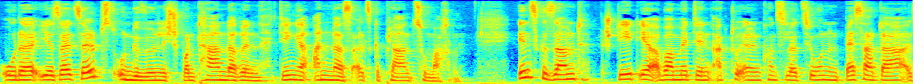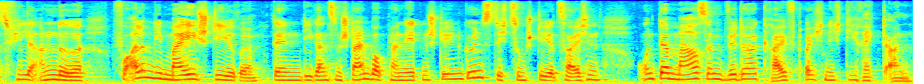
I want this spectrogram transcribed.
oder ihr seid selbst ungewöhnlich spontan darin, Dinge anders als geplant zu machen. Insgesamt steht ihr aber mit den aktuellen Konstellationen besser da als viele andere, vor allem die Mai-Stiere, denn die ganzen Steinbock-Planeten stehen günstig zum Stierzeichen und der Mars im Widder greift euch nicht direkt an.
